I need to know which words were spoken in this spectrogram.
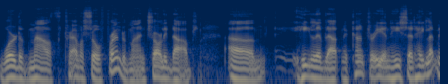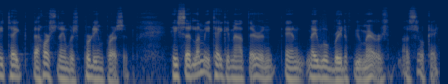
Word of mouth traveled. So a friend of mine, Charlie Dobbs, um, he lived out in the country, and he said, "Hey, let me take." The horse name was pretty impressive. He said, "Let me take him out there, and and maybe we'll breed a few mares." I said, "Okay."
